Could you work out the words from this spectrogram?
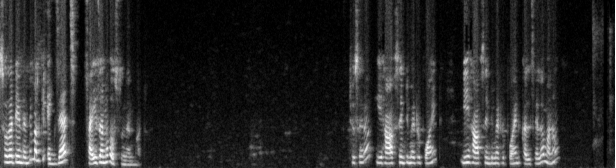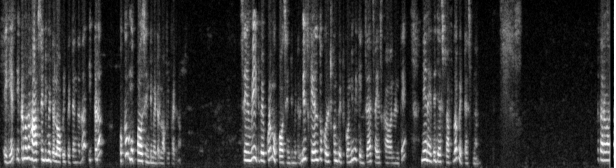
సో దట్ ఏంటంటే మనకి ఎగ్జాక్ట్ సైజ్ అన్నది వస్తుంది అనమాట చూసారా? ఈ హాఫ్ సెంటీమీటర్ పాయింట్ ఈ హాఫ్ సెంటీమీటర్ పాయింట్ కలిసేలా మనం ఇక్కడ మనం హాఫ్ సెంటీమీటర్ లోపల పెట్టాం కదా ఇక్కడ ఒక ముప్పావు సెంటీమీటర్ లోపల పెడదాం సేమ్ ఇటు వైపు కూడా ముప్పావు సెంటీమీటర్ మీరు స్కేల్తో కొలుచుకొని పెట్టుకోండి మీకు ఎగ్జాక్ట్ సైజ్ కావాలంటే నేనైతే జస్ట్ రఫ్గా పెట్టేస్తున్నాను. తర్వాత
